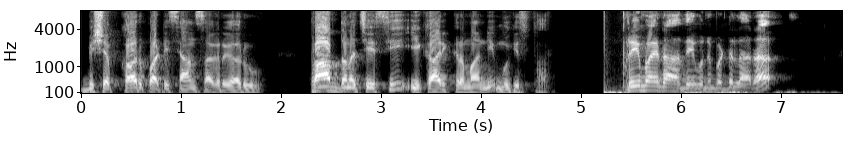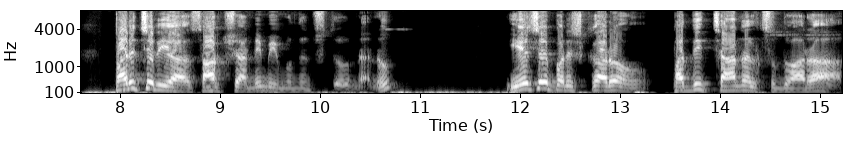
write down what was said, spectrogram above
బిషప్ కారుపాటి శ్యాన్సాగర్ గారు ప్రార్థన చేసి ఈ కార్యక్రమాన్ని ముగిస్తారు. ప్రియమైన దేవుని బిడ్డలారా పరిచర్య సాక్ష్యాన్ని మీ ముందుంచుతూ ఉన్నాను. ఏసే పరిష్కారం పది ఛానల్స్ ద్వారా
